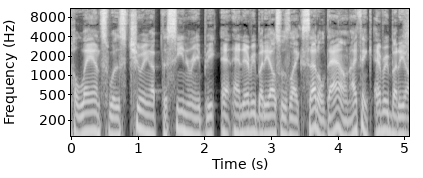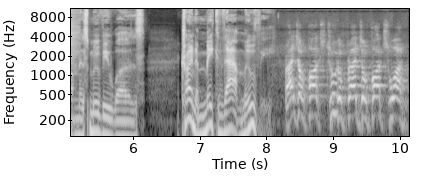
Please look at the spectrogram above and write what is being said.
Palance was chewing up the scenery be, and, and everybody else was like settle down. I think everybody on this movie was trying to make that movie. Fragile Fox 2 to Fragile Fox 1.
